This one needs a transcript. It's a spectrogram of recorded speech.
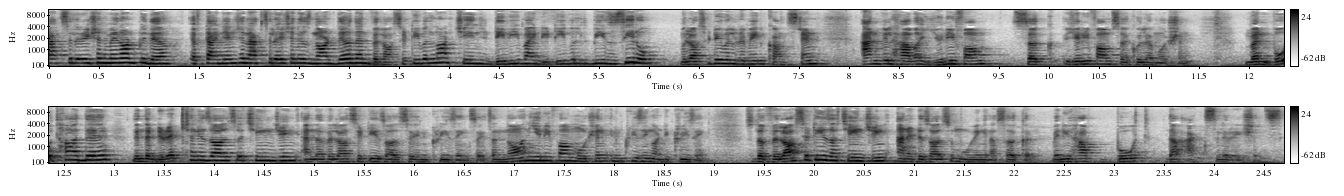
acceleration may not be there if tangential acceleration is not there then velocity will not change dv by dt will be zero velocity will remain constant and will have a uniform circ uniform circular motion when both are there, then the direction is also changing and the velocity is also increasing. So it's a non-uniform motion increasing or decreasing. So the velocities are changing and it is also moving in a circle when you have both the accelerations.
